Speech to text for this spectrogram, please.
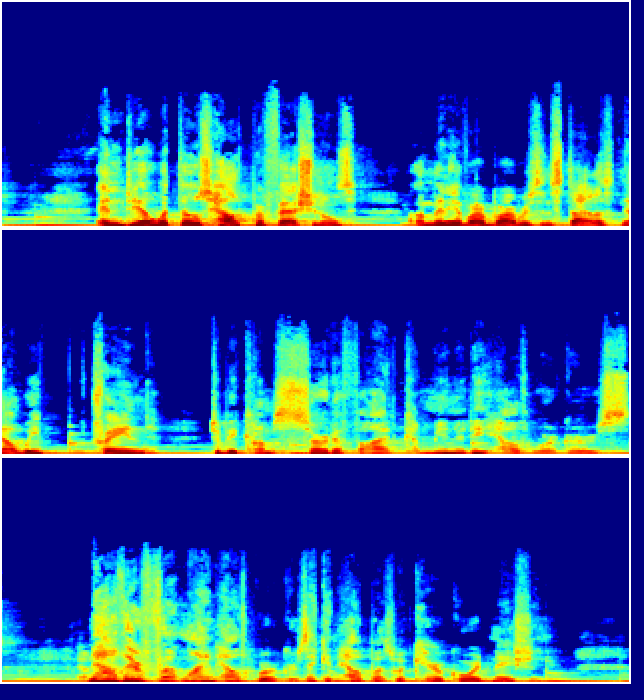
and deal with those health professionals? Uh, many of our barbers and stylists now, we've trained to become certified community health workers. Yeah. Now they're frontline health workers. They can help us with care coordination.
